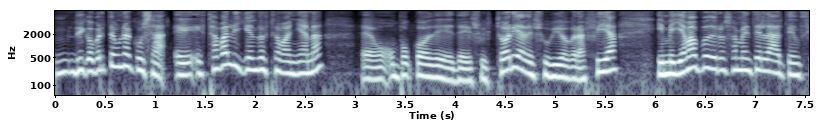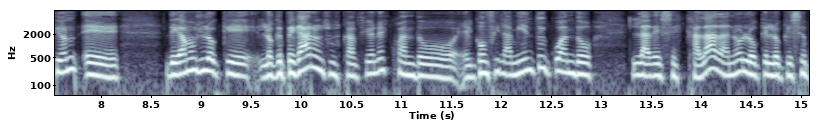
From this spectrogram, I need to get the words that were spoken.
Digo, verte una cosa, eh, estaba leyendo esta mañana eh, un poco de, de, su historia, de su biografía, y me llama poderosamente la atención, eh, digamos, lo que, lo que pegaron sus canciones cuando el confinamiento y cuando la desescalada, ¿no? Lo que, lo que, se,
